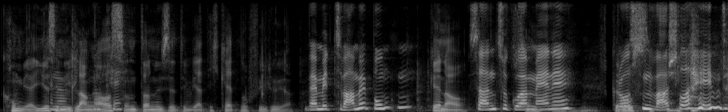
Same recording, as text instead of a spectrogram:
komme ja irrsinnig Genau, lang aus okay. und dann ist ja die Wertigkeit noch viel höher. Weil mit zweimal Pumpen Genau. sind sogar meine großen- großen Waschlerhände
